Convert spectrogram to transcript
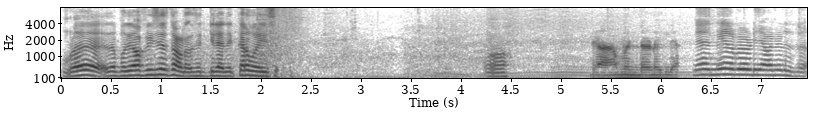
നമ്മൾ ഇത് പുതിയ ഓഫീസേഴ്സാണ് സിറ്റിയിലെ നിക്കർ പോലീസ്. ആ. ഞാൻ മിണ്ടണില്ല ഞാൻ നീ അവിടെ ഞാൻ എടുത്തില്ല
